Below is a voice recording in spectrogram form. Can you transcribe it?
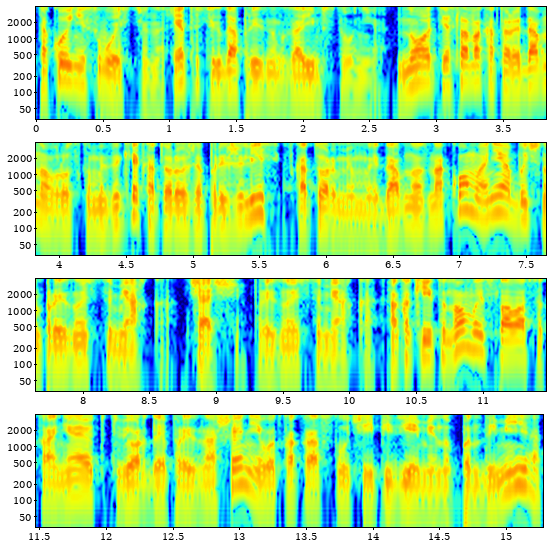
такое не свойственно. Это всегда признак заимствования. Но те слова, которые давно в русском языке, которые уже прижились, с которыми мы давно знакомы, они обычно произносятся мягко. Чаще произносятся мягко. А какие-то новые слова сохраняют твердое произношение. И вот как раз в случае эпидемии, ну, пандемия,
